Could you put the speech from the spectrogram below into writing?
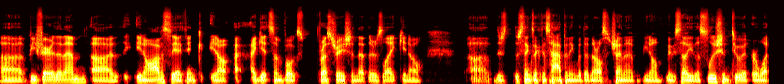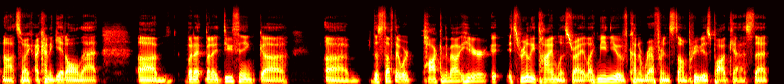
uh, be fair to them. Uh, you know, obviously, I think you know I, I, get some folks frustration that there's like you know uh, there's there's things like this happening, but then they're also trying to you know maybe sell you the solution to it or whatnot. So I, I kind of get all that, um, but I but I do think uh, um, the stuff that we're talking about here, it, it's really timeless, right? Like me and you have kind of referenced on previous podcasts that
